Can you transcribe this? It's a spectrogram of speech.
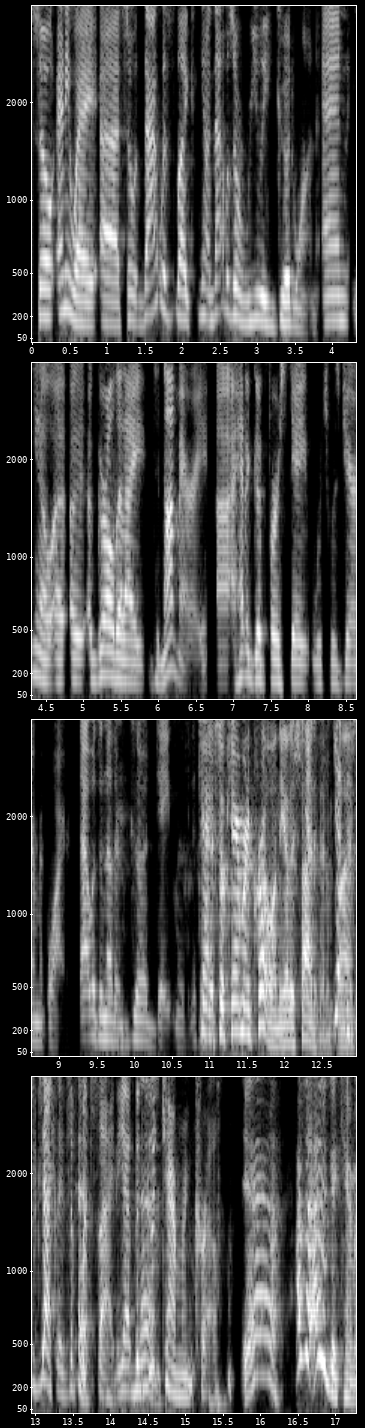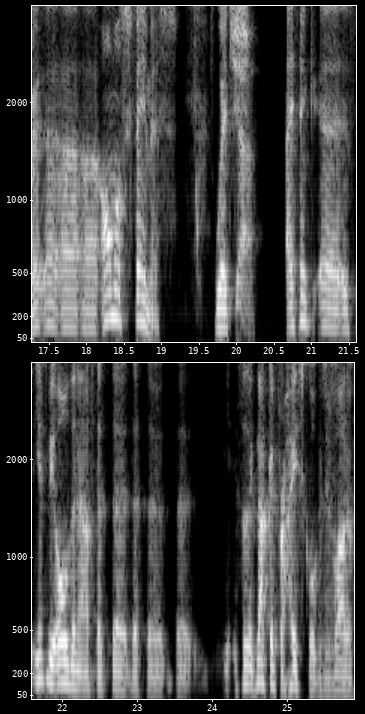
so anyway, uh, so that was like you know that was a really good one, and you know a, a, a girl that I did not marry, uh, I had a good first date, which was Jerry Maguire. That was another good date movie. Yeah, good- so Cameron Crowe on the other side of it. I'm yeah, glad. exactly. It's the Yeah. flip side. Yeah, the Yeah. good Cameron Crowe. Yeah, I have, a- I have a good camera. Uh, uh, uh, Almost famous, which Yeah. I think uh, you have to be old enough that the that the the it's like not good for high school because there's a lot of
